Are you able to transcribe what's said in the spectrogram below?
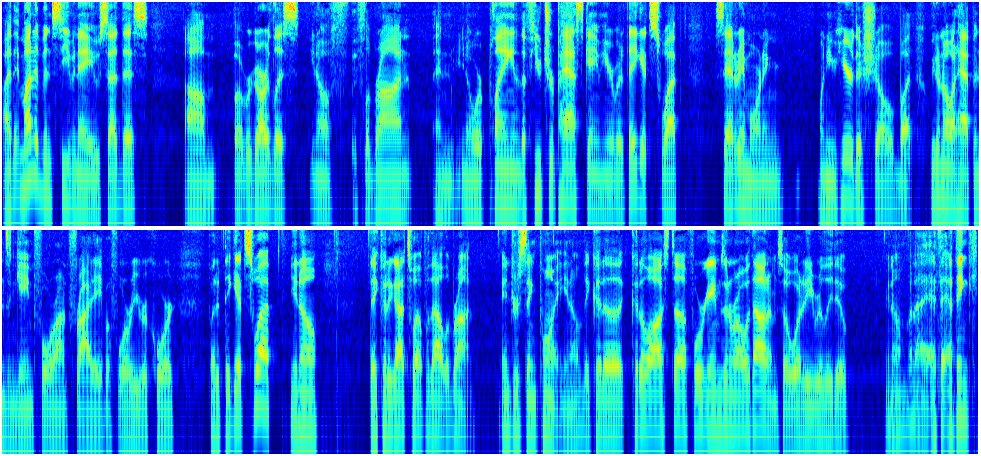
I it might have been Stephen A. who said this. Um, but regardless, you know, if, if LeBron and you know we're playing in the future past game here, but if they get swept Saturday morning when you hear this show, but we don't know what happens in Game Four on Friday before we record. But if they get swept, you know, they could have got swept without LeBron. Interesting point. You know, they could have could have lost uh, four games in a row without him. So what did he really do? You know, and I I, th- I think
